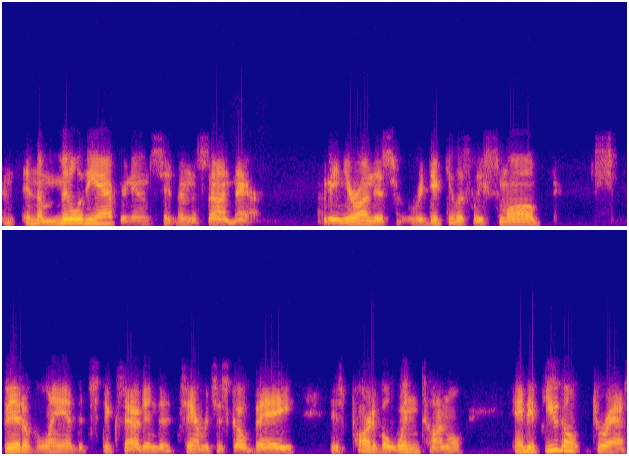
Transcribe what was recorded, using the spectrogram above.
in, in the middle of the afternoon sitting in the sun there. I mean, you're on this ridiculously small bit of land that sticks out into San Francisco Bay is part of a wind tunnel. And if you don't dress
